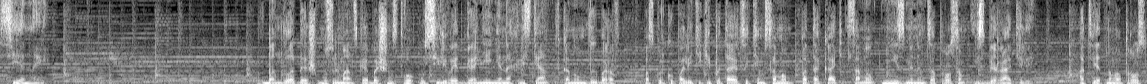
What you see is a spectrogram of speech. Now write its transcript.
CNA. В Бангладеш мусульманское большинство усиливает гонения на христиан в канун выборов – поскольку политики пытаются тем самым потакать самым низменным запросам избирателей. Ответ на вопрос,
